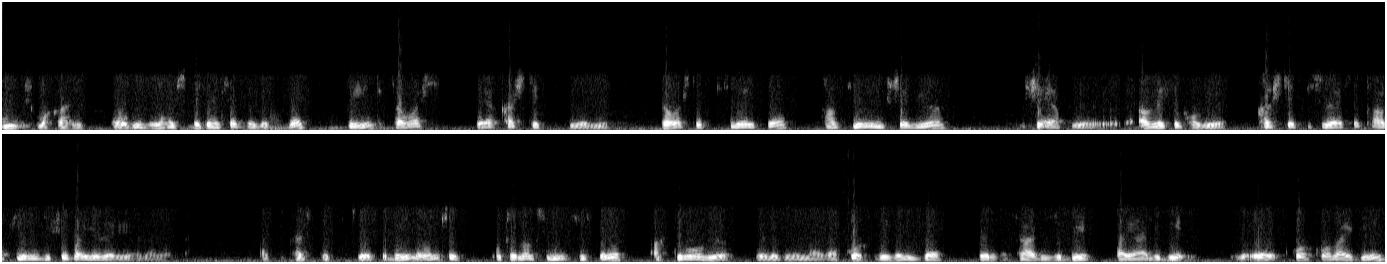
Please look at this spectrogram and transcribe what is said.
uyuşma ne oluyor? Bunlar hepsi bedensel belirtiler. Beyin savaş veya kaç tepkisi veriyor. Savaş tepkisi verirse tansiyonu yükseliyor, şey yapıyor, agresif oluyor. Kaç tepkisi verirse tansiyonu düşüyor, bayılı veriyor hemen orada. Artık kaç tepkisi verirse beyin onun için otonom sinir sistemi aktif oluyor böyle durumlarda. Korku dediğimizde böyle sadece bir hayali bir e, korku olayı değil,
